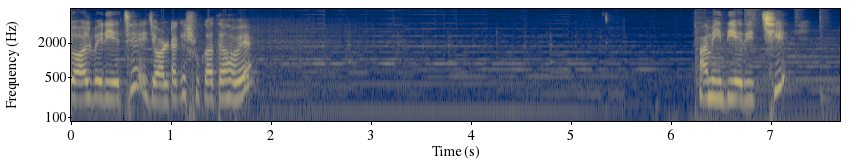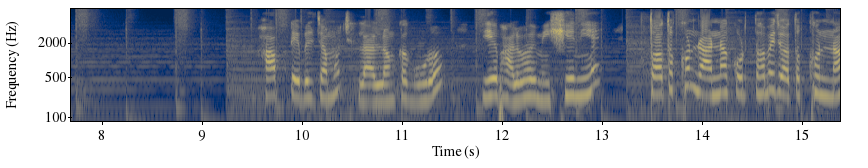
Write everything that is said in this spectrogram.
জল বেরিয়েছে। এই জলটাকে শুকাতে হবে। আমি দিয়ে দিচ্ছি হাফ টেবিল চামচ লাল লঙ্কা গুঁড়ো। দিয়ে ভালোভাবে মিশিয়ে নিয়ে ততক্ষণ রান্না করতে হবে, যতক্ষণ না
